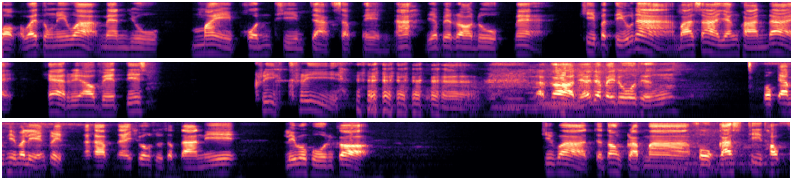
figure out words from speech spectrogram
บอกเอาไว้ตรงนี้ว่าแมนยูไม่พ้นทีมจากสเปนอะเดี๋ยวไปรอดูแม่ ขี้ปะติ๋วหน้าบาซ่ายังผ่านได้ แค่เรอัลเบติสครีครีแล้วก็เดี๋ยวจะไปดูถึงโปรแกรมพรีเมียร์ลีกอังกฤษนะครับ ในช่วงสุดสัปดาห์นี้ลิเวอร์พูลก็ คิดว่าจะต้องกลับมาโฟกัสที่ท็อปโฟ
